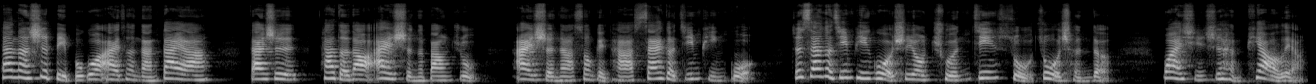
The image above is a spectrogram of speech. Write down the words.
当然是比不过艾特南戴啊。但是他得到爱神的帮助，爱神呢，送给他三个金苹果。这三个金苹果是用纯金所做成的，外形是很漂亮。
